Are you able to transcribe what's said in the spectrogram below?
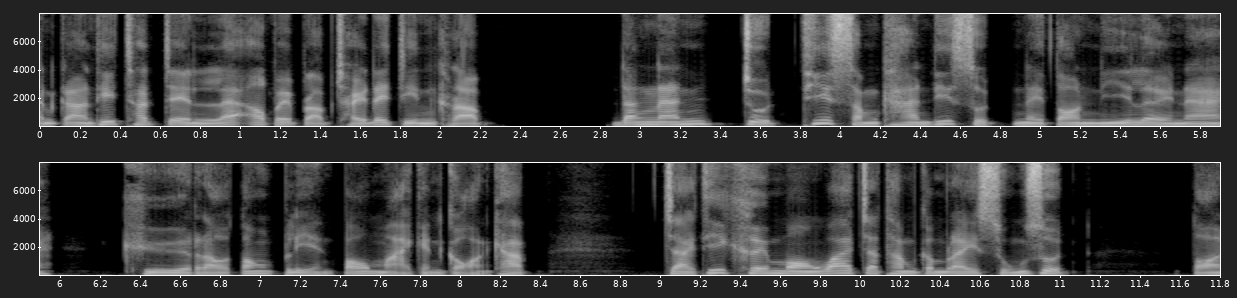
นการที่ชัดเจนและเอาไปปรับใช้ได้จริงครับ ดังนั้นจุดที่สำคัญที่สุดในตอนนี้เลยนะ คือเราต้องเปลี่ยนเป้าหมายกันก่อนครับ จากที่เคยมองว่าจะทำกำไรสูงสุด ตอน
